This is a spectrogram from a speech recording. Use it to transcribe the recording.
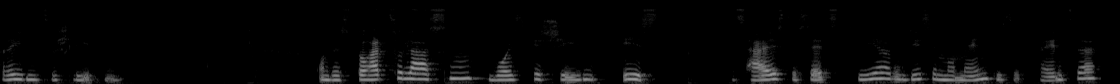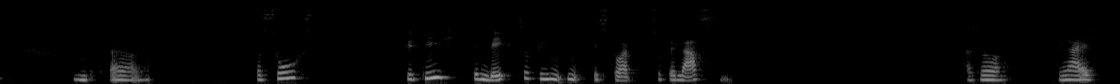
Frieden zu schließen. Und es dort zu lassen, wo es geschehen ist. Das heißt, du setzt hier in diesem Moment diese Grenze und äh, versuchst für dich den Weg zu finden, es dort zu belassen. Also vielleicht,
